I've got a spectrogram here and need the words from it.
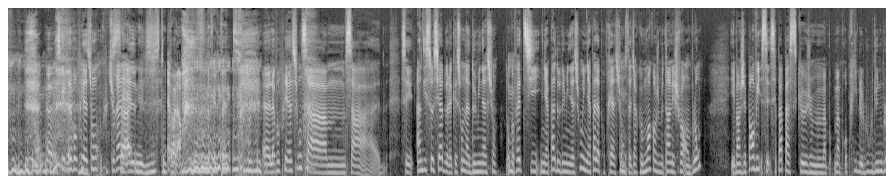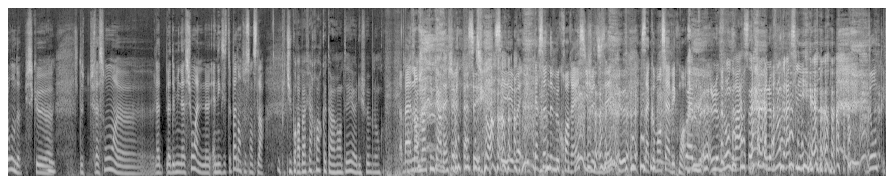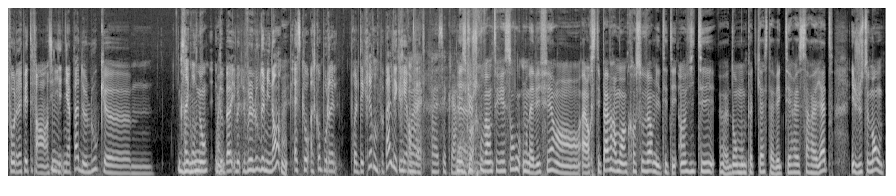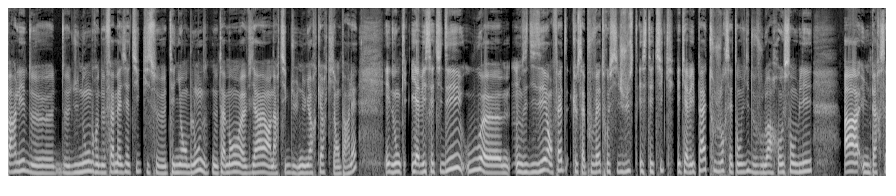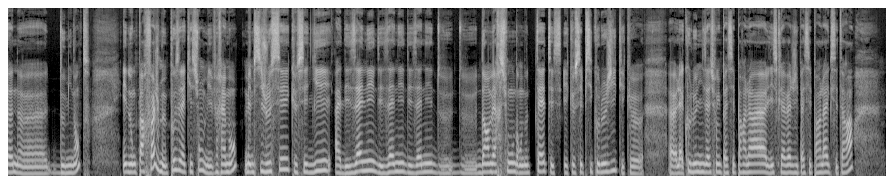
Parce que l'appropriation culturelle, ça elle n'existe pas. Voilà. Euh, l'appropriation, ça, ça, c'est indissociable de la question de la domination. Donc mm. en fait, s'il n'y a pas de domination, il n'y a pas d'appropriation. Mm. C'est-à-dire que moi, quand je me teins les cheveux en blond, et eh ben j'ai pas envie. C'est pas parce que je m'approprie le look d'une blonde, puisque euh, mm. de toute façon, euh, la, domination, elle, n'existe pas dans ce sens-là. Et puis tu pourras pas faire croire que tu as inventé les cheveux blonds. Quoi. Ah bah non. Kim Kardashian. personne ne me croirait si je disais que ça commençait avec moi. Ouais, le blond grâce, le blond grâce Donc il faut le répéter. Enfin, il n'y a pas de look. Euh, dominant. Bah, le look dominant. Est-ce qu'on est qu'on pourrait pour le décrire, on ne peut pas le décrire en fait. c'est clair. Mais ce que je trouve intéressant, on avait fait un. Alors, c'était pas vraiment un crossover, mais tu étais invité euh, dans mon podcast avec Thérèse Sarayat. Et justement, on parlait de, du nombre de femmes asiatiques qui se teignaient en blonde, notamment euh, via un article du New Yorker qui en parlait. Et donc, il y avait cette idée où euh, on se disait en fait que ça pouvait être aussi juste esthétique et qu'il n'y avait pas toujours cette envie de vouloir ressembler à une personne euh, dominante. Et donc parfois, je me pose la question, mais vraiment, même si je sais que c'est lié à des années, des années, des années de d'inversion dans notre tête et, que c'est psychologique et que euh, la colonisation est passée par là, l'esclavage est passé par là, etc.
